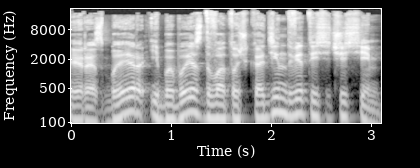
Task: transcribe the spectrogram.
РСБР и ББС 2.1-2007.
